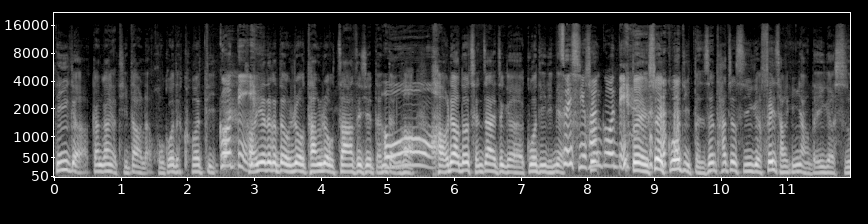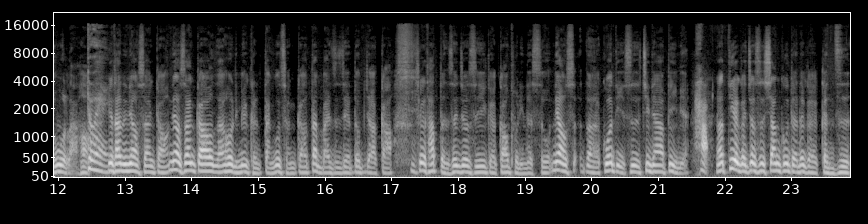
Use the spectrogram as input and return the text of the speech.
第一个刚刚有提到了火锅的锅底，锅底，好，因为那个都有肉汤、肉渣这些等等哈，好料都存在这个锅底里面。最喜欢锅底。对，所以锅底本身它就是一个非常营养的一个食物了哈。对，因为它的尿酸高，尿酸高，然后里面可能胆固醇高、蛋白质这些都比较高，所以它本身就是一个高普林的食物。尿酸的锅底是尽量要避免。好，然后第二个就是香菇的那个梗子，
